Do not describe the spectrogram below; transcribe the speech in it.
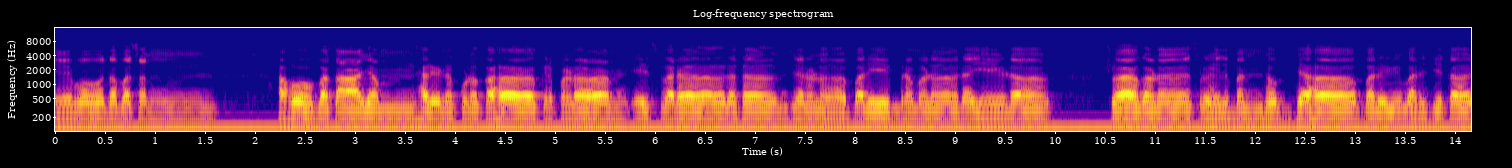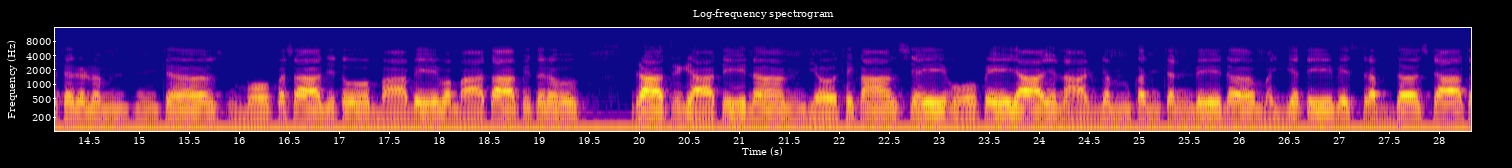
एवोदवसन्। अहो बतायं हरिणकुणकः कृपण, ईश्वर रथचरण परिभ्रमणरयेण स्वगणसुहृद्बन्धुभ्यः परिविवर्जितः चरणं च मोपसादितो मामेव मातापितरौ। भ्रातृज्ञातीनां यौथिकांस्यैवोपेयाय नान्यं कञ्चन वेद मय्यते विश्रब्धश्चात्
